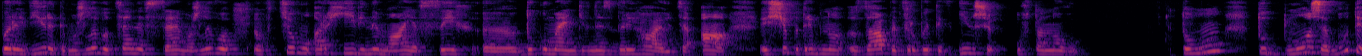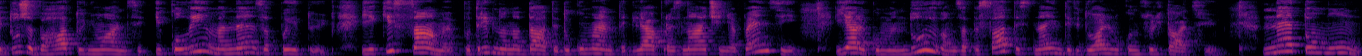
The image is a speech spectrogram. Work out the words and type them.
перевірити, можливо, це не все, можливо, в цьому архіві немає всіх е, документів, не зберігаються, а ще потрібно запит зробити в іншу установу. Тому тут може бути дуже багато нюансів. І коли мене запитують, які саме потрібно надати документи для призначення пенсії, я рекомендую вам записатись на індивідуальну консультацію. Не тому,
